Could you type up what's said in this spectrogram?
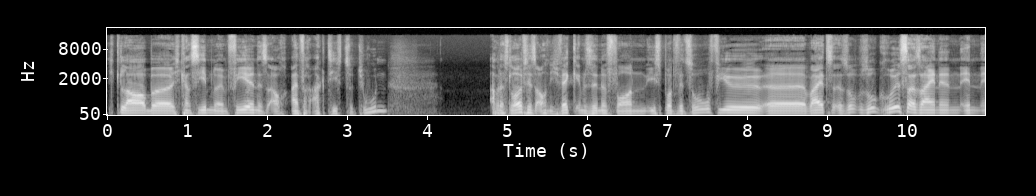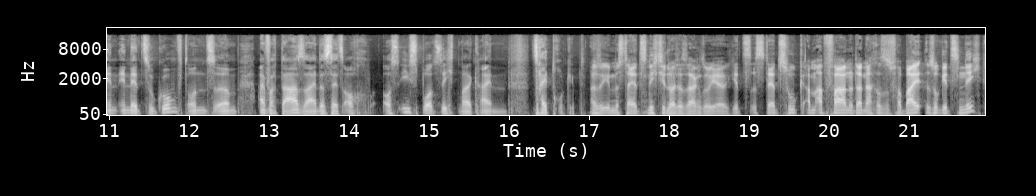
Ich glaube, ich kann es jedem nur empfehlen, es auch einfach aktiv zu tun. Aber das läuft jetzt auch nicht weg im Sinne von E-Sport wird so viel äh, weit, so, so größer sein in, in, in, in der Zukunft und ähm, einfach da sein, dass es jetzt auch aus E-Sport-Sicht mal keinen Zeitdruck gibt. Also ihr müsst da jetzt nicht die Leute sagen, so ja, jetzt ist der Zug am Abfahren und danach ist es vorbei. So geht's nicht.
